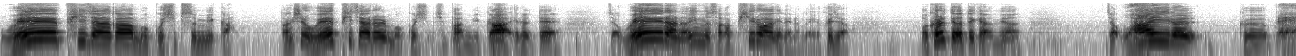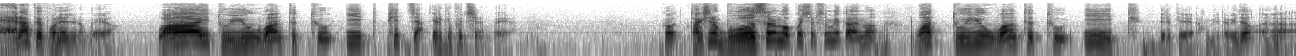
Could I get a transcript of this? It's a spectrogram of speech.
왜 피자가 먹고 싶습니까? 당신은 왜 피자를 먹고 싶어 합니까? 이럴 때 자, 왜라는 의문사가 필요하게 되는 거예요. 그죠? 어, 그럴 때 어떻게 하면 자, why를 그 맨 앞에 보내주는 거예요. Why do you want to eat pizza? 이렇게 붙이는 거예요. 그, 당신은 무엇을 먹고 싶습니까? 하면 What do you want to eat? 이렇게 합니다. 그죠? 아.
